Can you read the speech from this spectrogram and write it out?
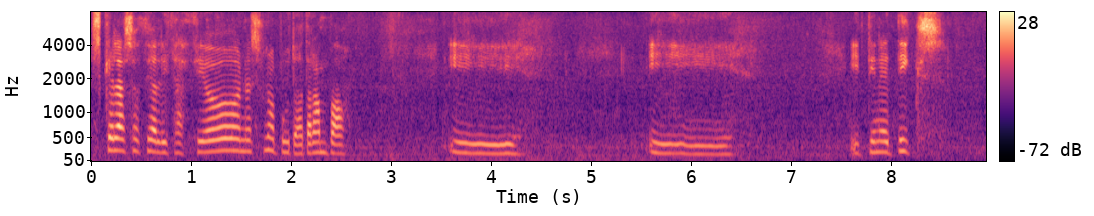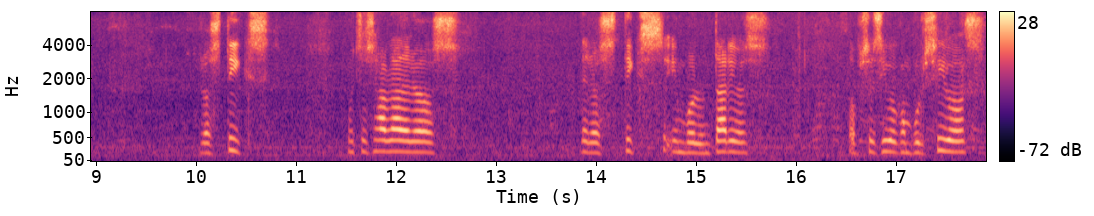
es que la socialización es una puta trampa. Y, y, tiene tics, los tics. Mucho se habla de los, de los tics involuntarios, obsesivo-compulsivos,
